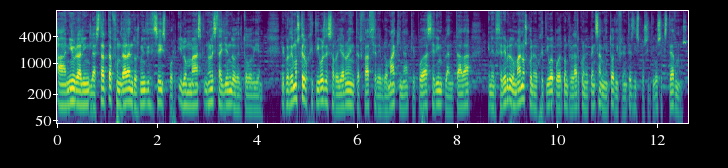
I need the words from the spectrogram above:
A Neuralink, la startup fundada en 2016 por Elon Musk, no le está yendo del todo bien. Recordemos que el objetivo es desarrollar una interfaz cerebro-máquina que pueda ser implantada en el cerebro de humanos con el objetivo de poder controlar con el pensamiento a diferentes dispositivos externos.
